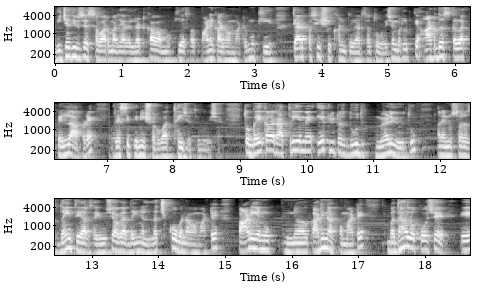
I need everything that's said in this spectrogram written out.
બીજે દિવસે સવારમાં જ્યારે લટકાવવા મૂકીએ અથવા પાણી કાઢવા માટે મૂકીએ, ત્યાર પછી શ્રીખંડ તૈયાર થતો હોય છે. મતલબ કે આઠ દસ કલાક પહેલાં આપણે રેસીપીની શરૂઆત થઈ જતી હોય છે. તો ગઈકાલે રાત્રિએ મેં એક લીટર દૂધ મેળવ્યું હતું અને એનું સરસ દહીં તૈયાર થયું છે. હવે આ દહીંને લચકો બનાવવા માટે, પાણી એનું કાઢી નાખવા માટે બધા લોકો છે એ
